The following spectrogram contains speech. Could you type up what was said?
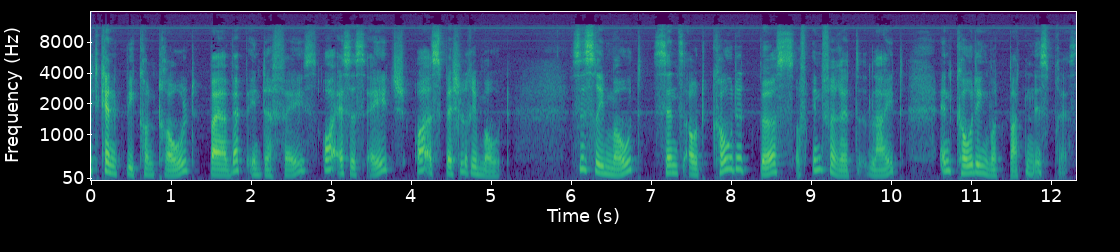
It can be controlled by a web interface or SSH or a special remote. This remote sends out coded bursts of infrared light encoding what button is pressed.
